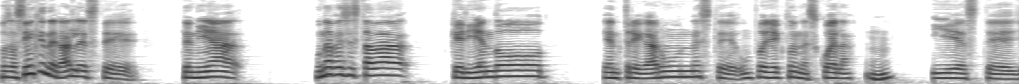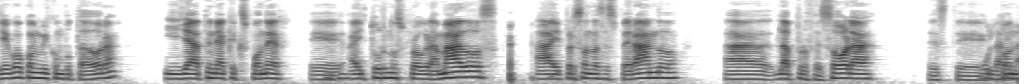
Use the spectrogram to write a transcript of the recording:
pues así en general, este, tenía, una vez estaba queriendo entregar un, este, un proyecto en la escuela y este, llegó con mi computadora y ya tenía que exponer. Eh. Hay turnos programados, hay personas esperando, a la profesora, este, con,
